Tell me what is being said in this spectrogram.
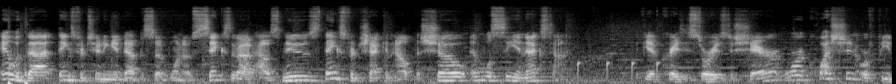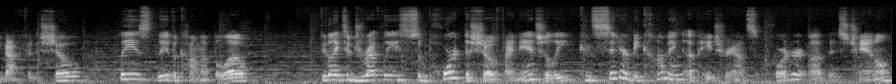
And with that, thanks for tuning in to episode 106 of Outhouse News. Thanks for checking out the show, and we'll see you next time. If you have crazy stories to share, or a question or feedback for the show, please leave a comment below. If you'd like to directly support the show financially, consider becoming a Patreon supporter of this channel,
